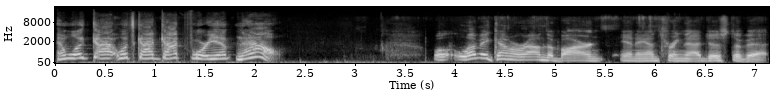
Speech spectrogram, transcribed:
and what God, what's God got for you now? Well, let me come around the barn in answering that just a bit.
